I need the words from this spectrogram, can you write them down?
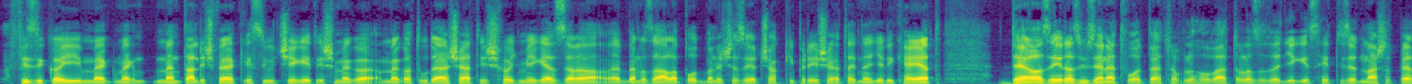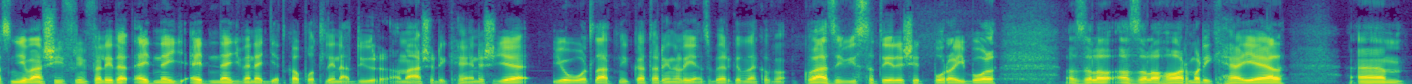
fizikai, meg, meg mentális felkészültségét is, meg a, meg a tudását is, hogy még ezzel a, ebben az állapotban is azért csak kipréselt egy negyedik helyet, de azért az üzenet volt Petra Vlhovától az az 1,7 másodperc. Nyilván Sifrin felé, tehát 1.41-et kapott Léna Dürr a második helyen, és ugye jó volt látni Katarina Lienzbergnek a kvázi visszatérését poraiból azzal a, azzal a harmadik helyjel. Um,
